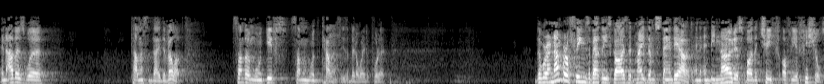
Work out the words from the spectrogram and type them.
And others were talents that they developed. Some of them were gifts, some of them were talents, is a better way to put it. There were a number of things about these guys that made them stand out and, and be noticed by the chief of the officials.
